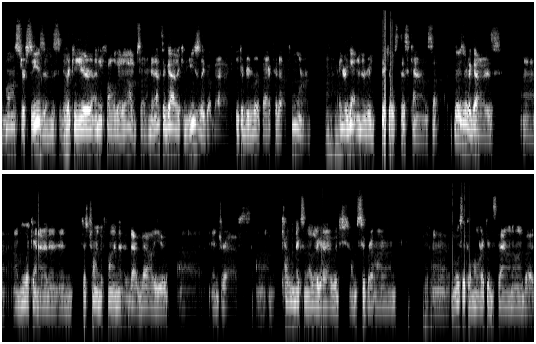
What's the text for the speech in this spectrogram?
monster seasons, Yep. rookie year, and he followed it up. So I mean, that's a guy that can easily go back. He could revert back to that form, Mhm. and you're getting a ridiculous discount. So those are the guys uh, I'm looking at and, and just trying to find that, that value uh, in drafts. Um, Kelenic's another guy which I'm super high on. Uh, most of the market's down on, but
